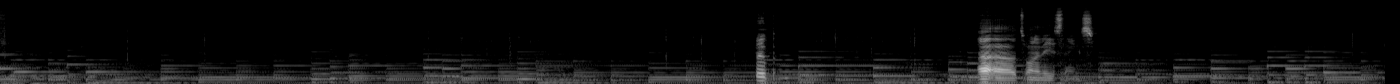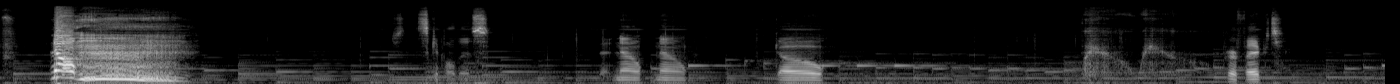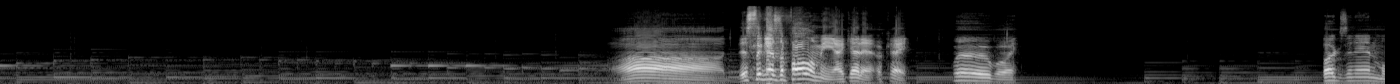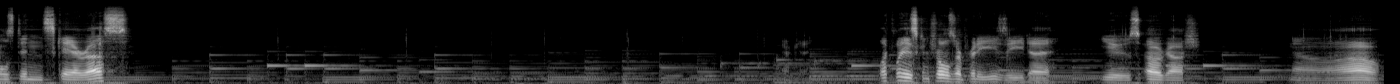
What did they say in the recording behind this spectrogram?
Boop. Uh-oh, it's one of these things. No! Just skip all this. No, no. Go. Perfect. Ah, this thing has to follow me. I get it. Okay. Whoa, boy. Bugs and animals didn't scare us. Okay. Luckily, his controls are pretty easy to use. Oh, gosh. No.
